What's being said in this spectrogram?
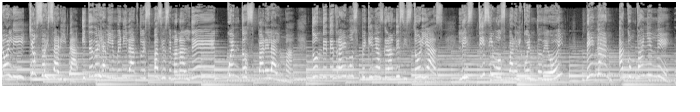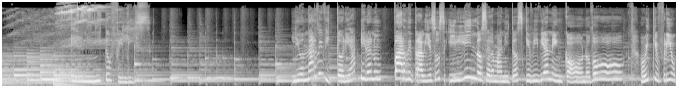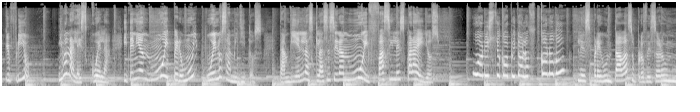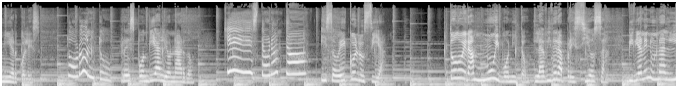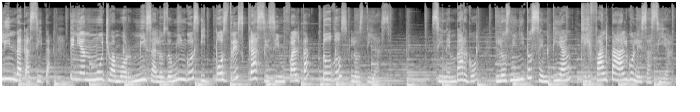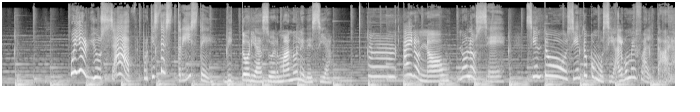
Yo soy Sarita y te doy la bienvenida a tu espacio semanal de Cuentos para el Alma, donde te traemos pequeñas grandes historias. ¿Listísimos para el cuento de hoy? Vengan, acompáñenme. El niñito feliz. Leonardo y Victoria eran un par de traviesos y lindos hermanitos que vivían en Canadá. ¡Ay, qué frío, qué frío! Iban a la escuela y tenían muy pero muy buenos amiguitos. También las clases eran muy fáciles para ellos. ¿What is the capital of Canada? Les preguntaba su profesora un miércoles. Toronto, respondía Leonardo. ¿Qué es Toronto? Hizo eco Lucía. Todo era muy bonito, la vida era preciosa. Vivían en una linda casita Tenían mucho amor, misa los domingos y postres casi sin falta todos los días. Sin embargo, los niñitos sentían que falta algo les hacía. Why are you sad? ¿Por qué estás triste? Victoria a su hermano le decía. Mm, I don't know, no lo sé. Siento, siento como si algo me faltara.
